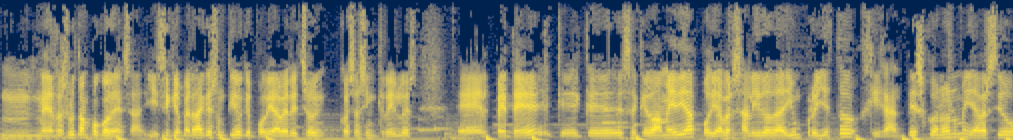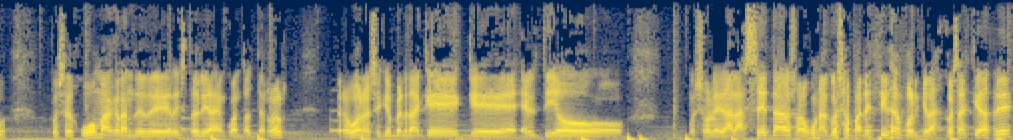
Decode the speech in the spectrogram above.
Mm, me resulta un poco densa. Y sí que es verdad que es un tío que podía haber hecho cosas increíbles. El PT, que, se quedó a medias, podía haber salido de ahí un proyecto gigantesco, enorme y haber sido pues el juego más grande de la historia en cuanto al terror. Pero bueno, sí que es verdad que el tío pues o le da las setas o alguna cosa parecida porque las cosas que hace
